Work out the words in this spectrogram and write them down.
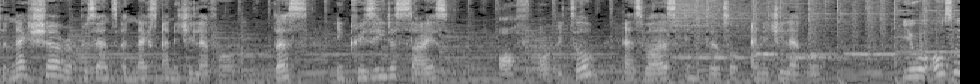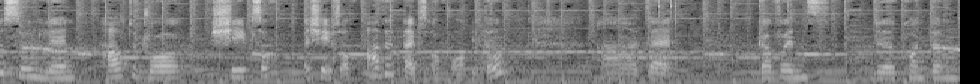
The next shell represents a next energy level, thus increasing the size of orbital as well as in terms of energy level. You will also soon learn how to draw shapes of shapes of other types of orbital uh, that governs the quantum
